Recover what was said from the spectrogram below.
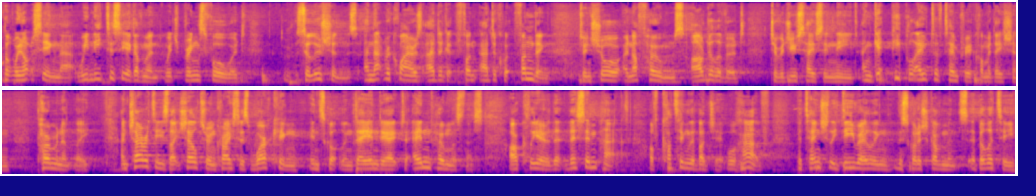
But we're not seeing that. We need to see a government which brings forward solutions, and that requires adequate, fun adequate funding to ensure enough homes are delivered to reduce housing need and get people out of temporary accommodation permanently. And charities like Shelter and Crisis working in Scotland day in, day out to end homelessness are clear that this impact of cutting the budget will have potentially derailing the Scottish Government's ability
